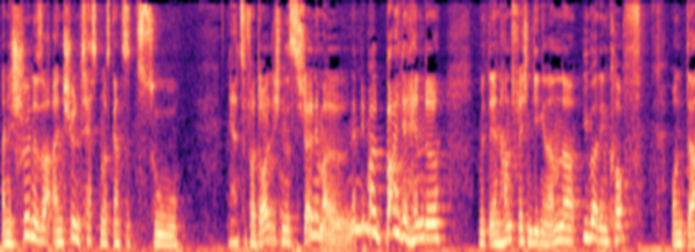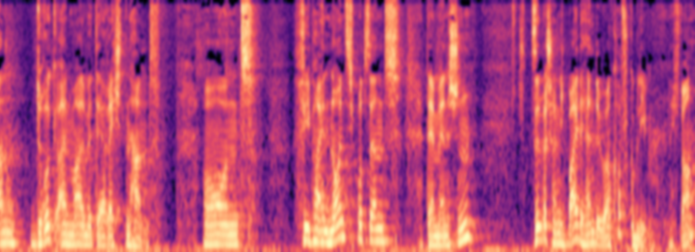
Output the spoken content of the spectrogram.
eine schöne, einen schönen Test, um das Ganze zu, ja, zu verdeutlichen, ist, stell dir mal, nimm dir mal beide Hände mit den Handflächen gegeneinander über den Kopf und dann drück einmal mit der rechten Hand. Und wie bei 90% der Menschen sind wahrscheinlich beide Hände über den Kopf geblieben, nicht wahr?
